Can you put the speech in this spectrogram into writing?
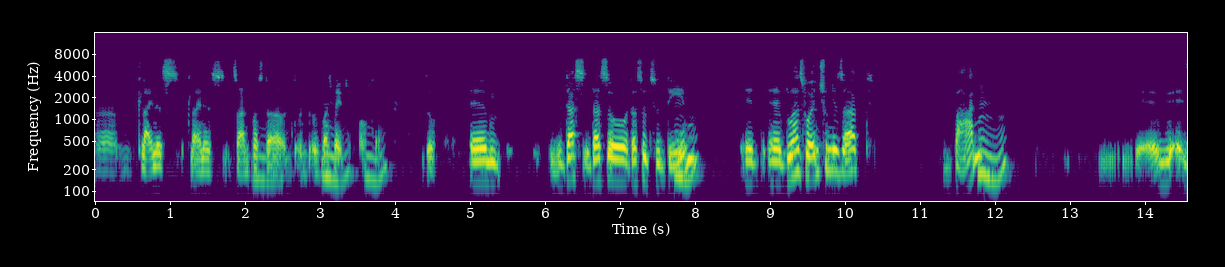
äh, kleines, kleines Zahnpasta und, und, und was man eben so braucht. Ja. Mhm. So. Ähm, das, das so, das so zu dem. Mhm. Äh, äh, du hast vorhin schon gesagt, Bahn Mhm. äh,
